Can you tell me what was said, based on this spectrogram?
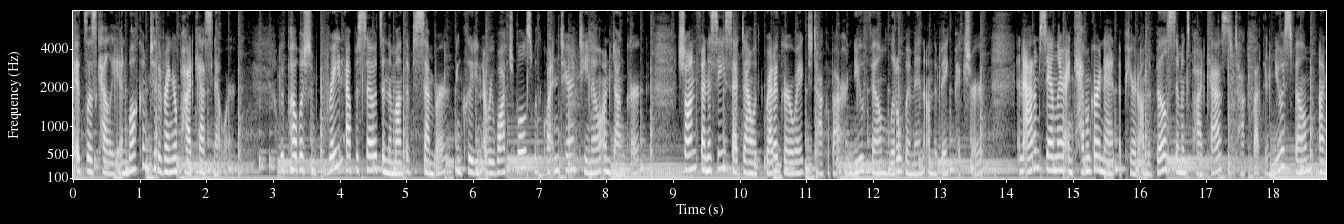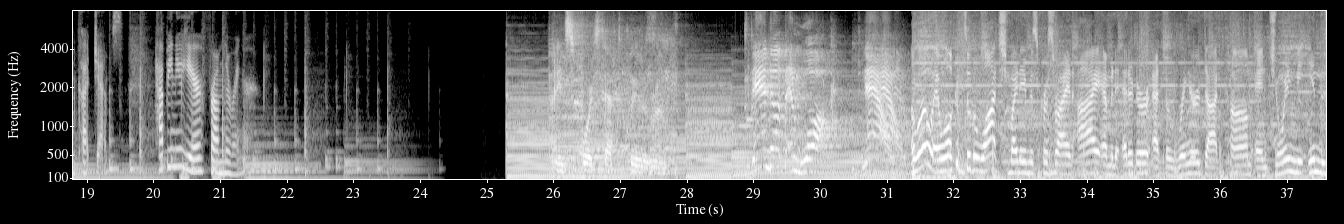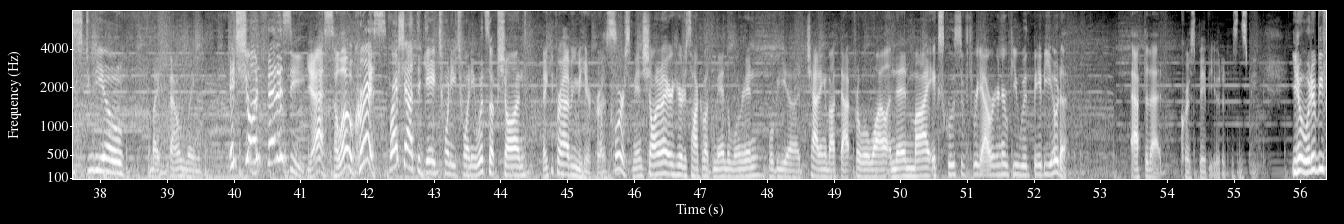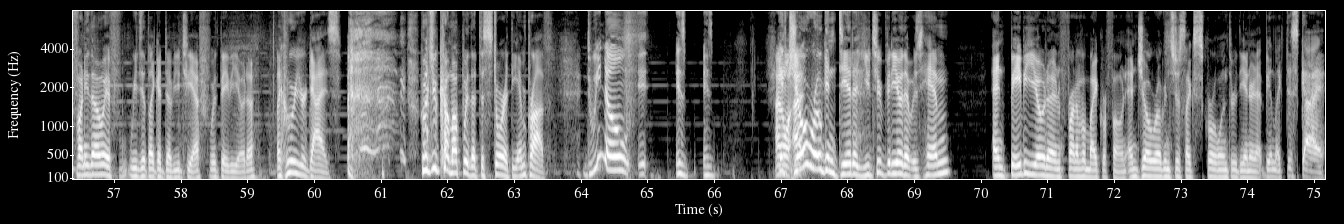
it's Liz Kelly, and welcome to the Ringer Podcast Network. We've published some great episodes in the month of December, including a Rewatchables with Quentin Tarantino on Dunkirk. Sean Fennessey sat down with Greta Gerwig to talk about her new film, Little Women, on the big picture. And Adam Sandler and Kevin Garnett appeared on the Bill Simmons podcast to talk about their newest film, Uncut Gems. Happy New Year from The Ringer. I need support staff to clear the room. Stand up and walk now. Hello and welcome to The Watch. My name is Chris Ryan. I am an editor at TheRinger.com, and joining me in the studio, my foundling, it's Sean Fennessey. Yes. Hello, Chris. Fresh out the gate 2020. What's up, Sean? Thank you for having me here, Chris. Of course, man. Sean and I are here to talk about The Mandalorian. We'll be uh, chatting about that for a little while, and then my exclusive three hour interview with Baby Yoda after that. Of course, Baby Yoda doesn't speak. You know, would it be funny though if we did like a WTF with Baby Yoda? Like, who are your guys? Who'd you come up with at the store at the improv? Do we know i- is is I if Joe I- Rogan did a YouTube video that was him and Baby Yoda in front of a microphone, and Joe Rogan's just like scrolling through the internet, being like, "This guy,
